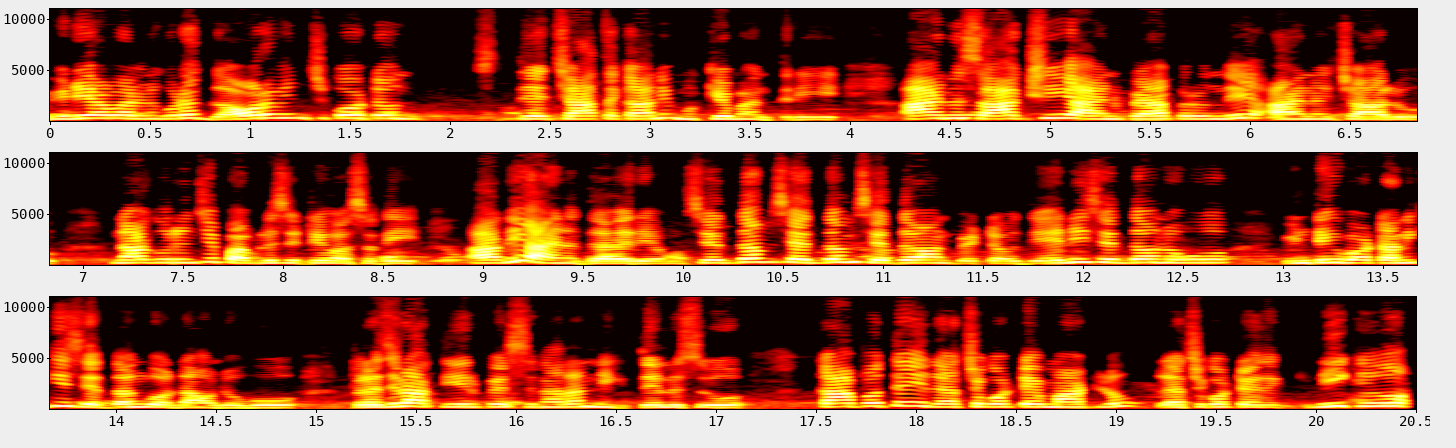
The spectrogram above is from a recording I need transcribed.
మీడియా వాళ్ళని కూడా గౌరవించుకోవటం చేతకాని ముఖ్యమంత్రి. ఆయన సాక్షి ఆయన పేపర్ ఉంది ఆయన చాలు. నా గురించి పబ్లిసిటీ వస్తుంది అది ఆయన ధైర్యం. సిద్ధం సిద్ధం సిద్ధం అని పెట్టావు. దేని సిద్ధం నువ్వు? ఇంటికి పోవటానికి సిద్ధంగా ఉన్నావు నువ్వు. ప్రజలు ఆ తీర్పు ఇస్తున్నారని నీకు తెలుసు. కాకపోతే రెచ్చగొట్టే మాటలు రెచ్చగొట్టే నీకు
